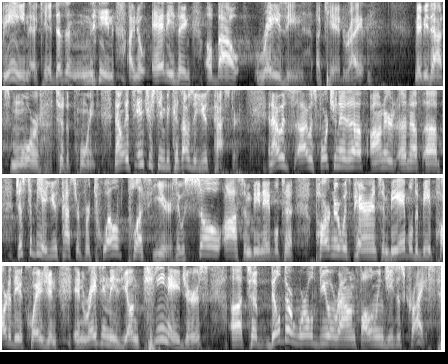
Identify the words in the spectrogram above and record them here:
being a kid doesn't mean I know anything about raising a kid, right? Maybe that's more to the point. Now, it's interesting because I was a youth pastor, and I was, I was fortunate enough, honored enough, uh, just to be a youth pastor for 12 plus years. It was so awesome being able to partner with parents and be able to be part of the equation in raising these young teenagers uh, to build their worldview around following Jesus Christ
